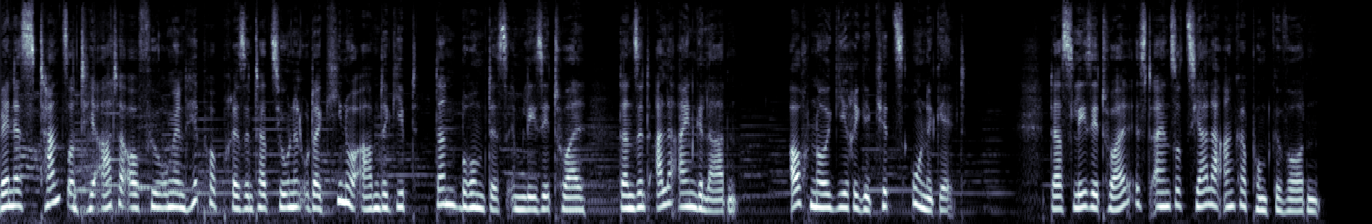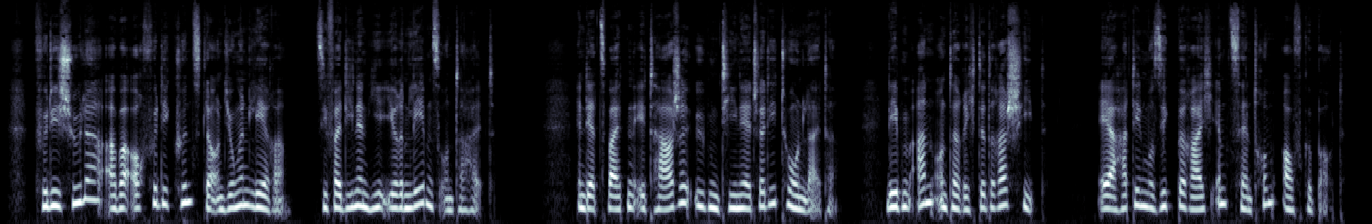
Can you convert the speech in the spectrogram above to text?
Wenn es Tanz- und Theateraufführungen, Hip-Hop-Präsentationen oder Kinoabende gibt, dann brummt es im Les Etoiles. Dann sind alle eingeladen. Auch neugierige Kids ohne Geld. Das Les Etoiles ist ein sozialer Ankerpunkt geworden. Für die Schüler, aber auch für die Künstler und jungen Lehrer. Sie verdienen hier ihren Lebensunterhalt. In der zweiten Etage üben Teenager die Tonleiter. Nebenan unterrichtet Rashid. Er hat den Musikbereich im Zentrum aufgebaut.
